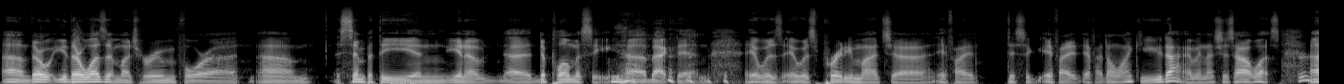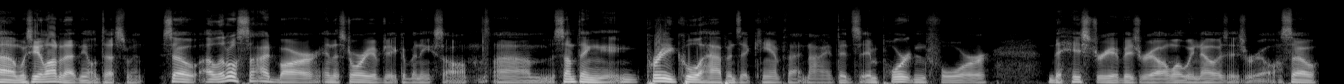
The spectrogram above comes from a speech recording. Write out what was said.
Um, there there wasn't much room for uh, um, sympathy and you know uh, diplomacy uh, back then. it was it was pretty much uh, if I disagree if I if I don't like you, you die. I mean that's just how it was. Sure. Um, we see a lot of that in the Old Testament. So a little sidebar in the story of Jacob and Esau. Um, something pretty cool happens at camp that night that's important for the history of Israel and what we know as Israel. So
